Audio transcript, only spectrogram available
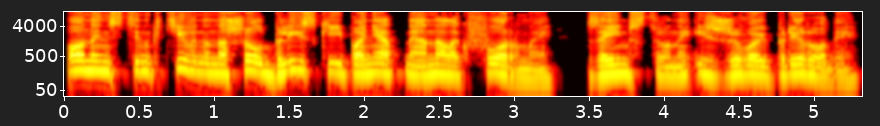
он инстинктивно нашел близкий и понятный аналог формы, заимствованный из живой природы.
